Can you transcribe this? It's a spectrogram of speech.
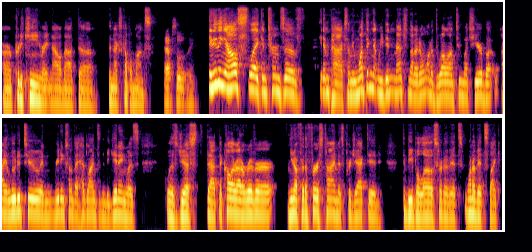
are pretty keen right now about the the next couple months. Absolutely. Anything else, like in terms of impacts? I mean, one thing that we didn't mention that I don't want to dwell on too much here, but I alluded to in reading some of the headlines in the beginning was was just that the Colorado River, you know, for the first time is projected to be below sort of its one of its like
